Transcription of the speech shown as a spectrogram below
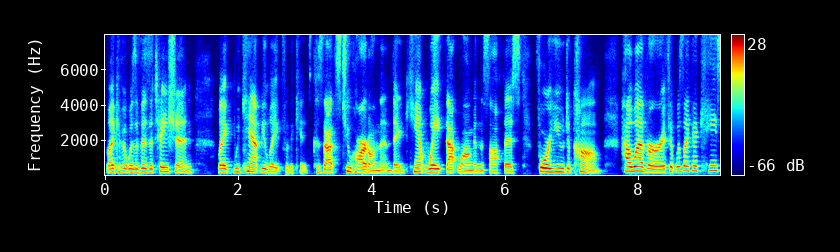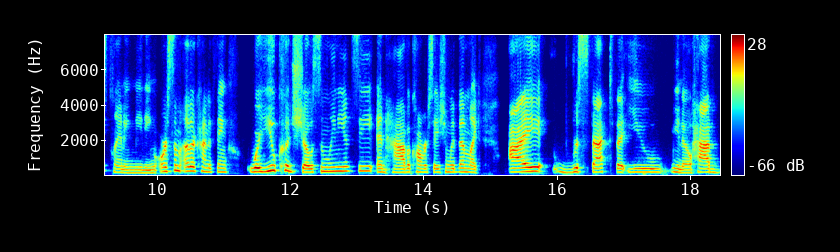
Like if it was a visitation, like we can't be late for the kids because that's too hard on them. They can't wait that long in this office for you to come. However, if it was like a case planning meeting or some other kind of thing where you could show some leniency and have a conversation with them like i respect that you you know had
